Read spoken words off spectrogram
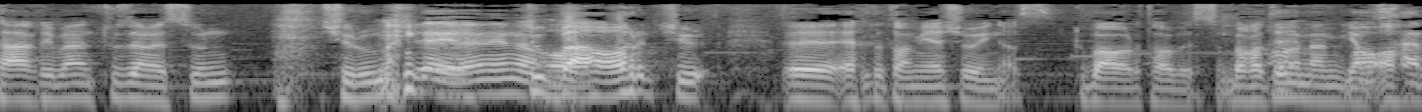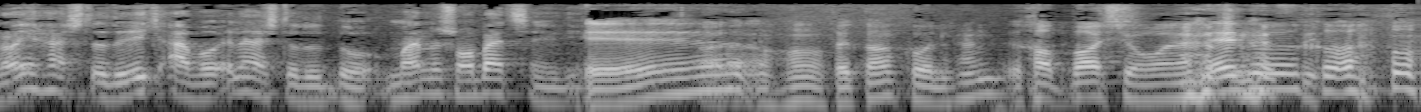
تقریبا تو زمستون شروع میشه. دقیقاً اینو تو. بهار و ایناست. تو بهار تابستون. به خاطر من میگم آخر. آخرای 81 اوایل 82 من و شما بد شنیدیم. اه آها. فکر کنم کلا. خب باش. شما خب.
